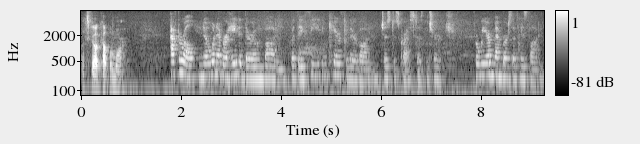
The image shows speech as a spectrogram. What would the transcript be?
Let's go a couple more. After all, no one ever hated their own body, but they feed and care for their body, just as Christ does the church. For we are members of his body.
